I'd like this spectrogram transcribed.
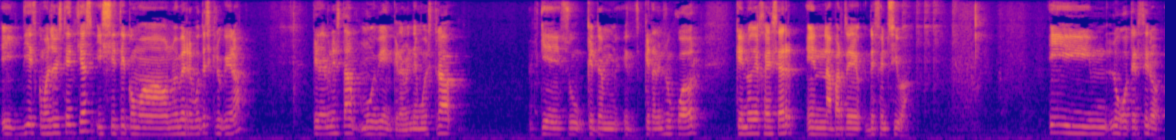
Y 10,8 asistencias y 7,9 rebotes creo que era. Que también está muy bien, que también demuestra que, su, que, que también es un jugador que no deja de ser en la parte defensiva. Y luego, tercero,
